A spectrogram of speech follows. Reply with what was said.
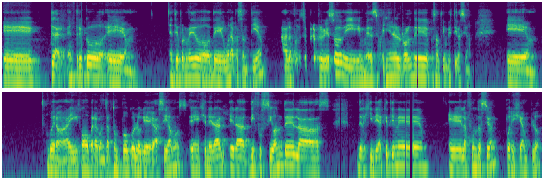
Eh, claro, entré, eh, entré por medio de una pasantía a la Fundación para el Progreso y me desempeñé en el rol de pasante de investigación. Eh, bueno, ahí como para contarte un poco lo que hacíamos en general era difusión de las, de las ideas que tiene la fundación, por ejemplo.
